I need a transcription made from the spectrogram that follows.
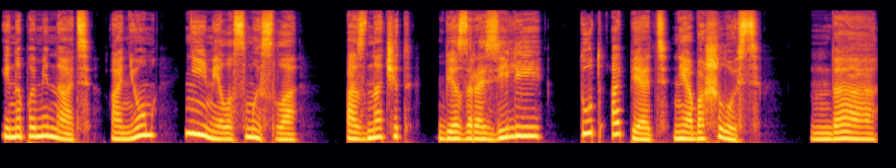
и напоминать о нем не имело смысла, а значит, без Розилии тут опять не обошлось. Да,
